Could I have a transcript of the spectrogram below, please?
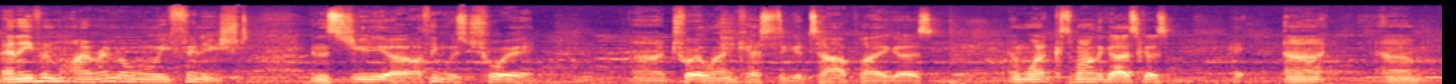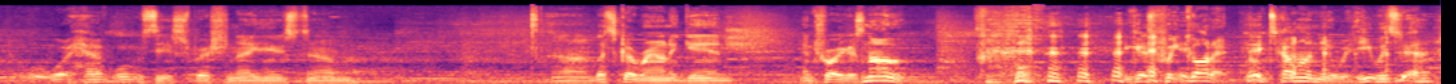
And even I remember when we finished in the studio, I think it was Troy, uh, Troy Lancaster, guitar player, goes, and one because one of the guys goes, hey, uh, um, what, how, what was the expression they used? Um, uh, let's go round again. And Troy goes, no. he goes, we got it. I'm telling you. He was uh,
